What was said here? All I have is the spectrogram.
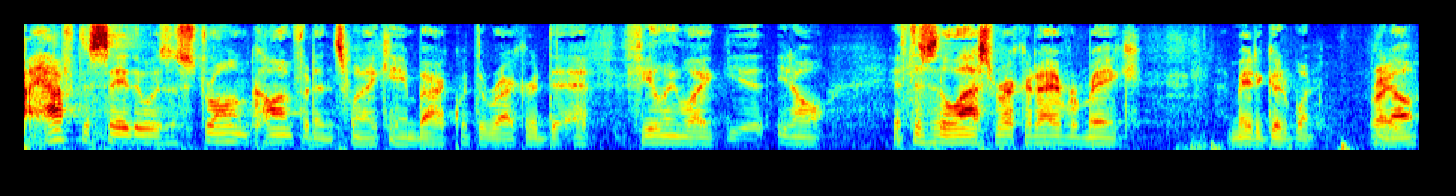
I have to say, there was a strong confidence when I came back with the record, that, feeling like, you know, if this is the last record I ever make, I made a good one. Right. You know?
